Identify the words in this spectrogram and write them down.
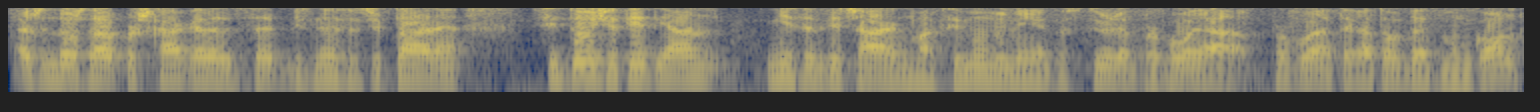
Është ndoshta për shkak edhe se bizneset shqiptare, sido që të jetë janë 20 vjeçare në maksimumin e jetës tyre, përvoja, përvoja tek ato vetë mungon,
